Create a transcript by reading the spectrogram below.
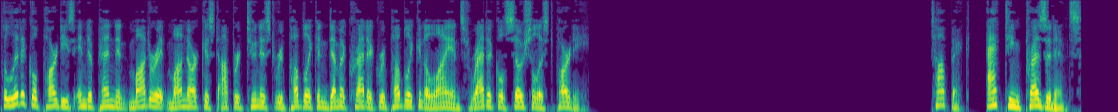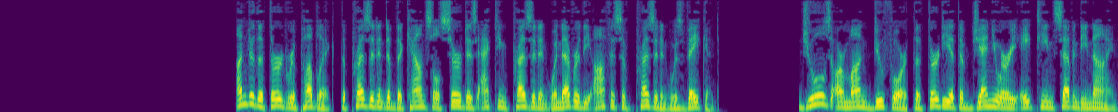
Political parties Independent Moderate Monarchist Opportunist Republican Democratic Republican Alliance Radical Socialist Party Acting presidents Under the Third Republic, the President of the Council served as acting president whenever the office of president was vacant. Jules Armand Dufaure, the 30th of January 1879.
